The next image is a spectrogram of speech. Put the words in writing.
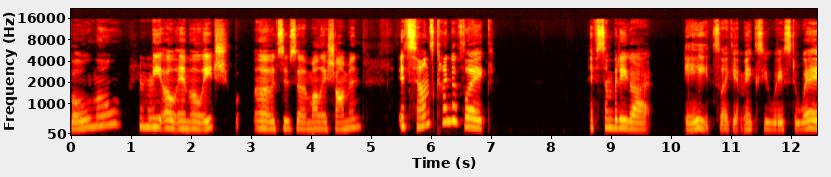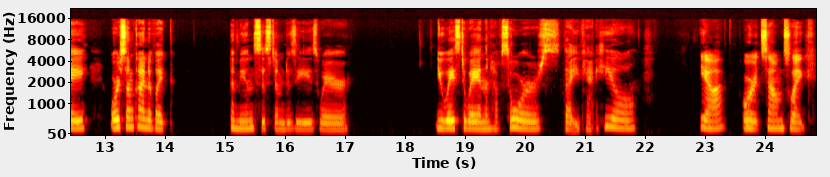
Bomoh. Mhm. B O M O H. Uh, it's this uh, Malay shaman. It sounds kind of like if somebody got AIDS, like it makes you waste away, or some kind of like immune system disease where you waste away and then have sores that you can't heal. Yeah, or it sounds like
